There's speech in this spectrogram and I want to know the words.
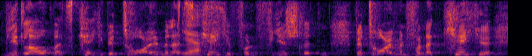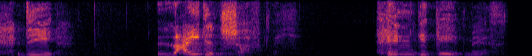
Wir glauben als Kirche, wir träumen als Yes. Kirche von vier Schritten. Wir träumen von einer Kirche, die leidenschaftlich hingegeben ist,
